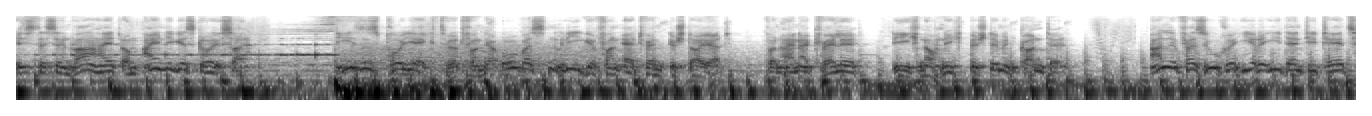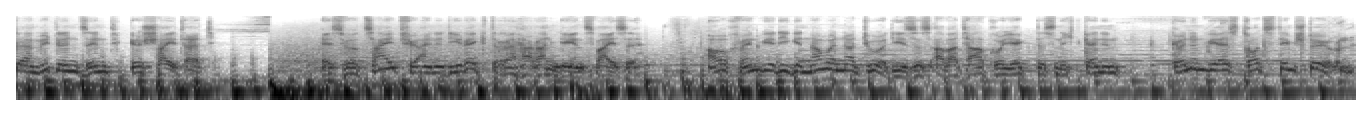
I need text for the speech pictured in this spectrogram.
ist es in Wahrheit um einiges größer. Dieses Projekt wird von der obersten Riege von Advent gesteuert. Von einer Quelle, die ich noch nicht bestimmen konnte. Alle Versuche, ihre Identität zu ermitteln, sind gescheitert. Es wird Zeit für eine direktere Herangehensweise. Auch wenn wir die genaue Natur dieses Avatar-Projektes nicht kennen, können wir es trotzdem stören.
